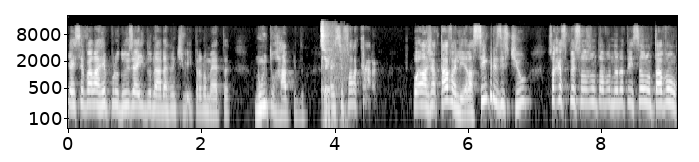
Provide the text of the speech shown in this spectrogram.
E aí você vai lá, reproduz, aí do nada a hunt entra no meta muito rápido. Sim. Aí você fala, cara, pô, ela já tava ali, ela sempre existiu, só que as pessoas não estavam dando atenção, não estavam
